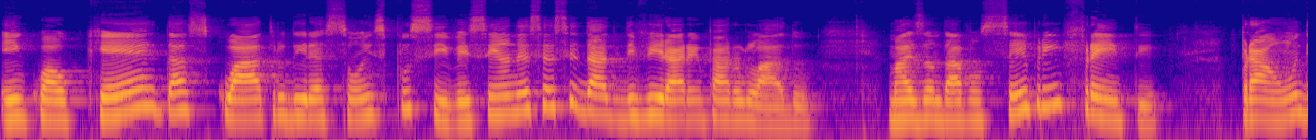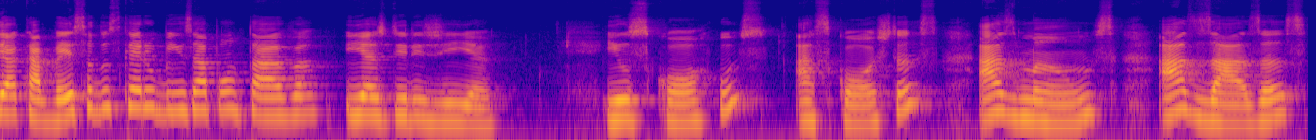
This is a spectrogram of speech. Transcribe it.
em qualquer das quatro direções possíveis, sem a necessidade de virarem para o lado, mas andavam sempre em frente, para onde a cabeça dos querubins apontava e as dirigia. E os corpos, as costas, as mãos, as asas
